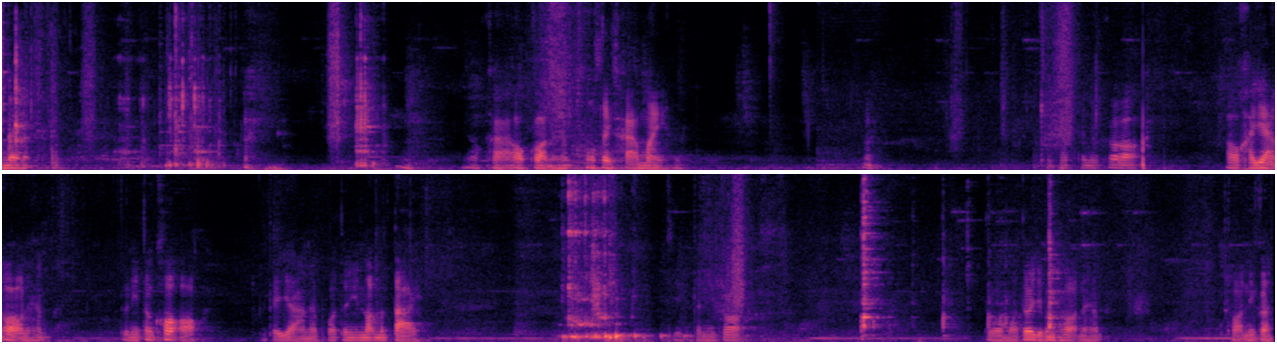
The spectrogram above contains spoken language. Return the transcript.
ก็เลื่อนปั๊มได้แล้วเอาขาออกก่อนนะครับ ต้องใส่ขาใหม่โอเคครับตอนนี้ก็เอาขายางออกนะครับ ตัวนี้ต้องข้อออกแต่ยางนะ เพราะตัวนี้น็อตมันตายโอเคตอนนี้ก็ ตัวมอเตอร์จะเพิ่งถอดนะครับ ถอดนี่ก่อน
